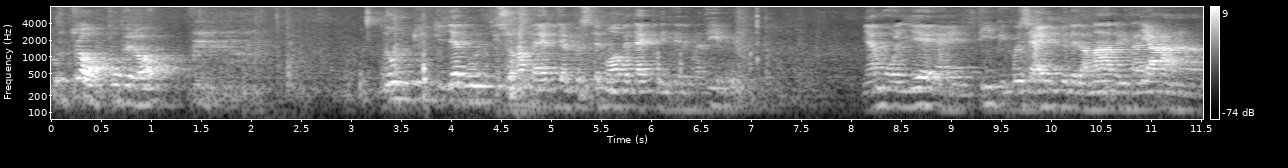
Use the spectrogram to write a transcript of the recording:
Purtroppo però gli adulti sono aperti a queste nuove tecniche educative. Mia moglie è il tipico esempio della madre italiana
